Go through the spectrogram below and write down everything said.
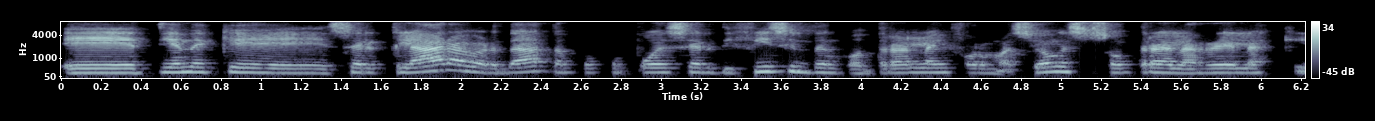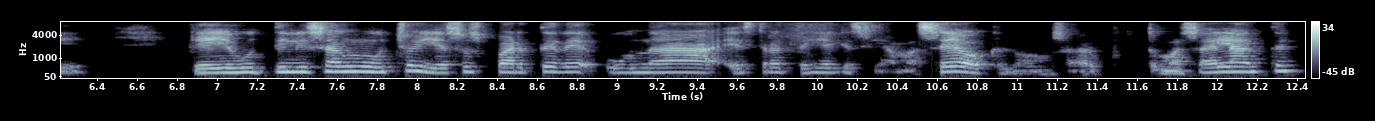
Eh, tiene que ser clara, ¿verdad? Tampoco puede ser difícil de encontrar la información. Esa es otra de las reglas que, que ellos utilizan mucho y eso es parte de una estrategia que se llama SEO, que lo vamos a ver un poquito más adelante.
